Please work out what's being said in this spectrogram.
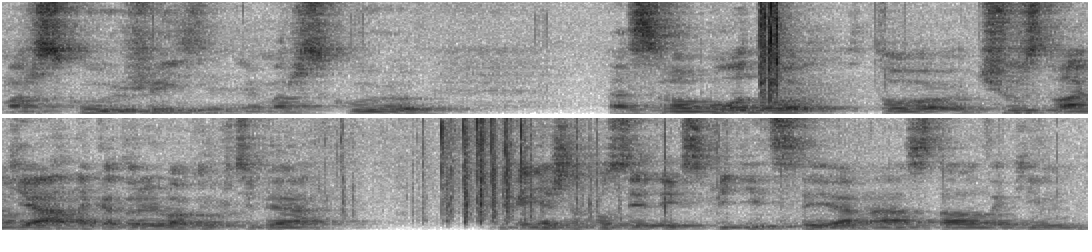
морскую жизнь, морскую э, свободу, то чувство океана, которое вокруг тебя. И, конечно, после этой экспедиции она стала таким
